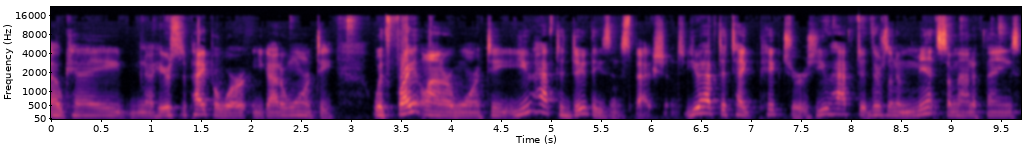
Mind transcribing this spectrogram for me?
okay, you know, here's the paperwork, you got a warranty. With Freightliner warranty, you have to do these inspections. You have to take pictures. You have to. There's an immense amount of things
